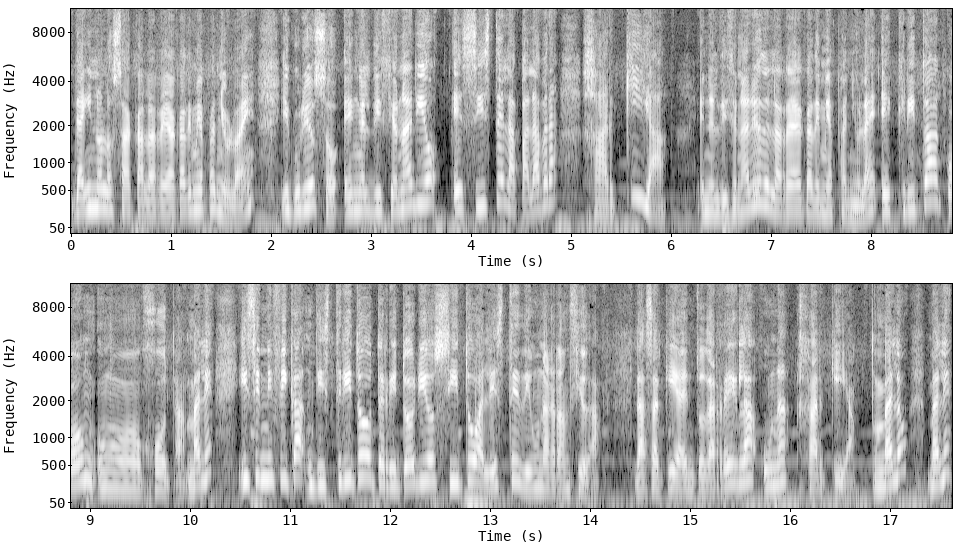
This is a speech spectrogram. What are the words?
De ahí no lo saca la Real Academia Española, ¿eh? Y curioso, en el diccionario existe la palabra jarquía en el diccionario de la Real Academia Española, ¿eh? escrita con uh, J, ¿vale? Y significa distrito o territorio sito al este de una gran ciudad. La sarquía en toda regla, una jarquía, ¿vale? ¿Vale?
